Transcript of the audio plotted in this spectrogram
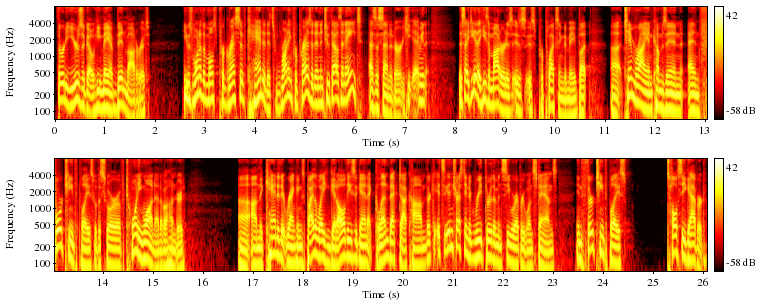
30 years ago he may have been moderate. He was one of the most progressive candidates running for president in 2008 as a senator. He, I mean, this idea that he's a moderate is is, is perplexing to me. But uh, Tim Ryan comes in and 14th place with a score of 21 out of 100 uh, on the candidate rankings. By the way, you can get all these again at glennbeck.com. They're, it's interesting to read through them and see where everyone stands. In 13th place, Tulsi Gabbard.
